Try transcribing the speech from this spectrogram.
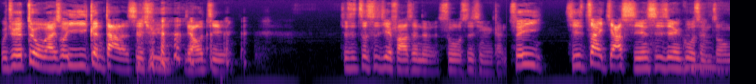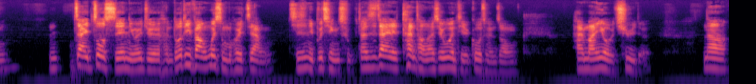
我觉得对我来说意义更大的是去了解，就是这世界发生的所有事情的感觉。所以，其实，在家实验室这个过程中，嗯，在做实验，你会觉得很多地方为什么会这样，其实你不清楚。但是在探讨那些问题的过程中，还蛮有趣的。那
